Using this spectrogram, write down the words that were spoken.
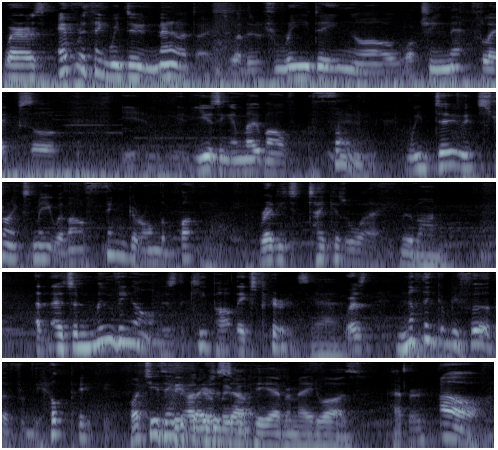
Whereas everything we do nowadays, whether it's reading or watching Netflix or using a mobile phone, we do, it strikes me, with our finger on the button, ready to take us away. move on. And and so moving on is the key part of the experience. Yeah. Whereas nothing could be further from the LP. What do you think The the, greatest LP ever made was? Pepper? Oh,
